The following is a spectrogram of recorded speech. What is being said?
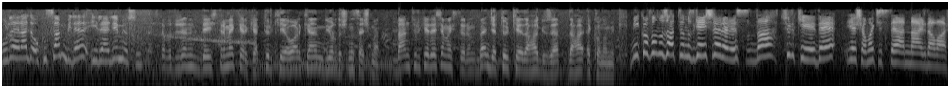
Burada herhalde okusan bile ilerleyemiyorsun. İşte bu düzeni değiştirmek gerekiyor. Türkiye varken yurt dışını seçmem. Ben Türkiye'de yaşamak istiyorum. Bence Türkiye daha güzel, daha ekonomik. Mikrofon uzattığımız gençler arasında Türkiye'de yaşamak isteyenler de var.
